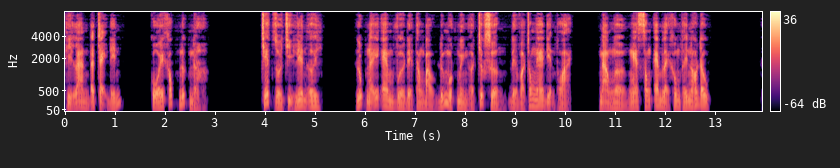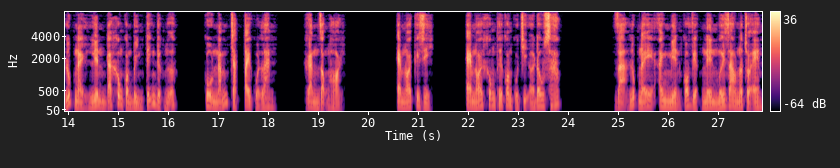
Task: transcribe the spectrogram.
thì Lan đã chạy đến. Cô ấy khóc nức nở. Chết rồi chị Liên ơi! Lúc nãy em vừa để thằng Bảo đứng một mình ở trước sườn để vào trong nghe điện thoại. Nào ngờ nghe xong em lại không thấy nó đâu. Lúc này Liên đã không còn bình tĩnh được nữa. Cô nắm chặt tay của Lan, gằn giọng hỏi. Em nói cái gì? Em nói không thấy con của chị ở đâu sao? Dạ lúc nãy anh Miền có việc nên mới giao nó cho em.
